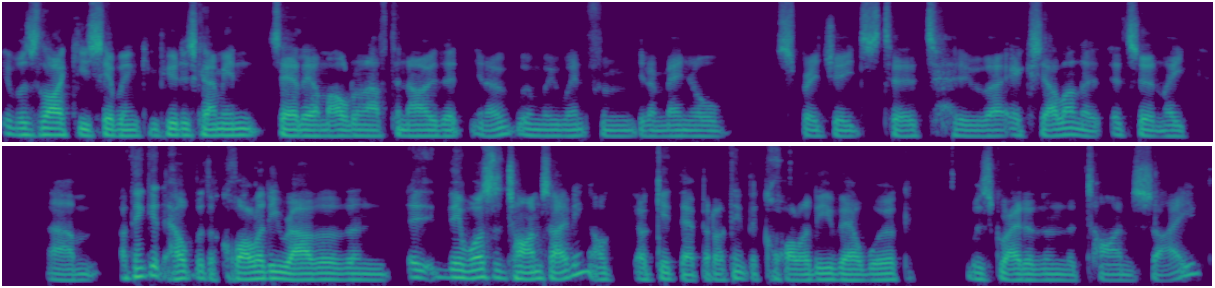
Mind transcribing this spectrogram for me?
it was like you said when computers came in. Sadly, I'm old enough to know that you know when we went from you know manual spreadsheets to to uh, Excel, and it, it certainly. Um, I think it helped with the quality rather than it, there was a time saving. I'll, I'll get that, but I think the quality of our work was greater than the time saved.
